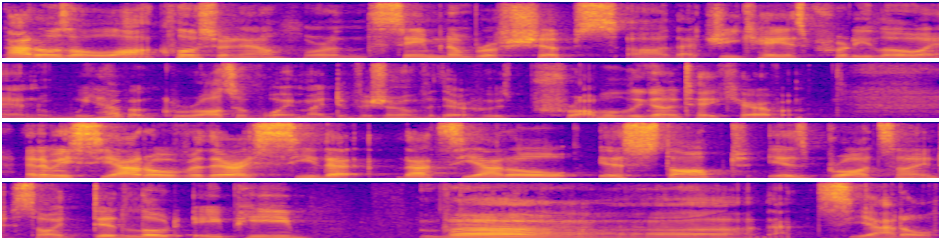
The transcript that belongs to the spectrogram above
Battle is a lot closer now. We're in the same number of ships. Uh, that GK is pretty low, and we have a Grozovoi in my division over there who's probably going to take care of him. Enemy Seattle over there. I see that that Seattle is stopped, is broadside, so I did load AP. Uh, that Seattle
